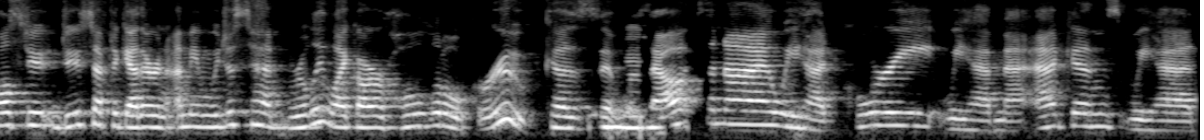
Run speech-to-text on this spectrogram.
all do, do stuff together. And I mean, we just had really like our whole little group because it mm-hmm. was Alex and I. We had Corey, we had Matt Adkins, we had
